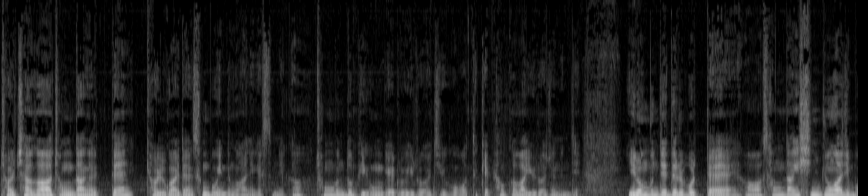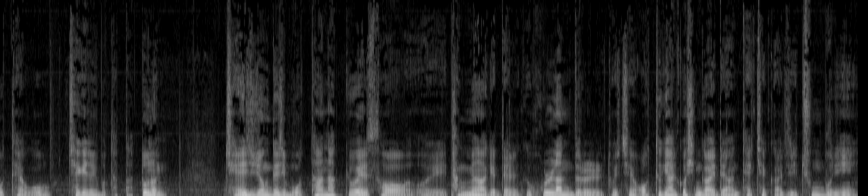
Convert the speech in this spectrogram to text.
절차가 정당할 때 결과에 대한 승복이 있는 거 아니겠습니까? 청문도 비공개로 이루어지고 어떻게 평가가 이루어졌는지 이런 문제들을 볼 때 어, 상당히 신중하지 못하고 체계적이 못했다. 또는 재지정되지 못한 학교에서 당면하게 될 그 혼란들을 도대체 어떻게 할 것인가에 대한 대책까지 충분히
